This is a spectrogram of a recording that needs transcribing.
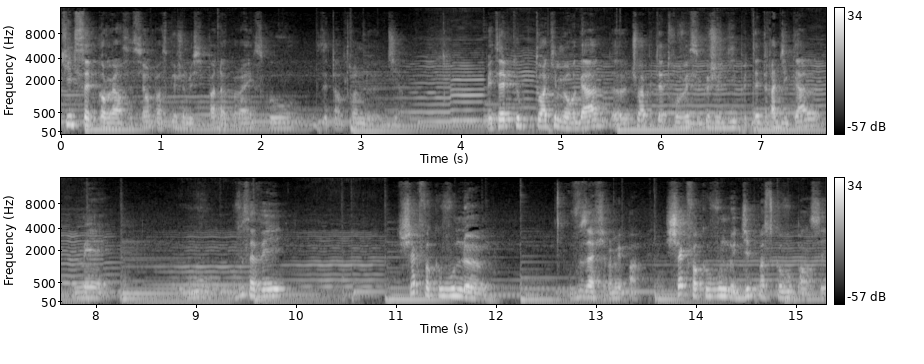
quitte cette conversation parce que je ne suis pas d'accord avec ce que vous êtes en train de dire. Peut-être que toi qui me regardes, euh, tu vas peut-être trouver ce que je dis peut-être radical, mais vous savez, chaque fois que vous ne vous affirmez pas, chaque fois que vous ne dites pas ce que vous pensez,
